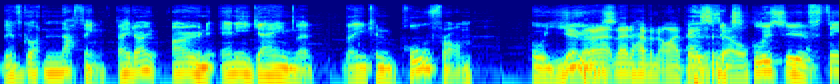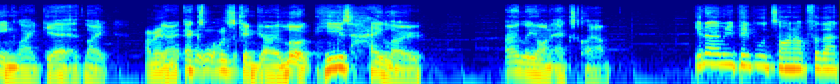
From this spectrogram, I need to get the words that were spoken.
They've got nothing. They don't own any game that they can pull from or Yeah, use they don't, they don't have an IP as an sell. exclusive thing. Like, yeah, like I mean, you know, Xbox was can go, look, here's Halo only on xCloud. You know how many people would sign up for that?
